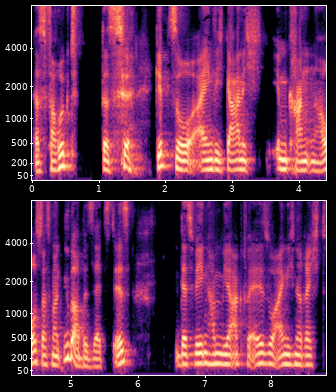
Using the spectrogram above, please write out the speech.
Das ist verrückt. Das gibt so eigentlich gar nicht im Krankenhaus, dass man überbesetzt ist deswegen haben wir aktuell so eigentlich eine recht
